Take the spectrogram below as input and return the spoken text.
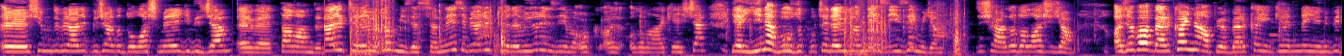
Ee, şimdi birazcık dışarıda dolaşmaya gideceğim. Evet tamamdır. Birazcık televizyon mu izlesem? Neyse birazcık televizyon izleyeyim o, o zaman arkadaşlar. Ya yine bozuk bu televizyon neyse izlemeyeceğim. Dışarıda dolaşacağım. Acaba Berkay ne yapıyor? Berkay kendine yeni bir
